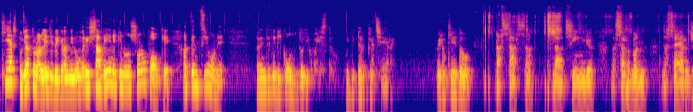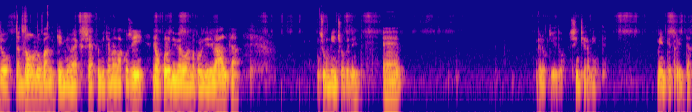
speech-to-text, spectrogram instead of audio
Chi ha studiato la legge dei grandi numeri sa bene che non sono poche. Attenzione, rendetevi conto di questo. Quindi per piacere, ve lo chiedo da Sassa, da Singh, da Servan, da Sergio, da Donovan, che il mio ex chef mi chiamava così, non quello di Verona ma quello di Rivalta, sul Mincio ovviamente. Eh, ve lo chiedo sinceramente, mente fredda,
